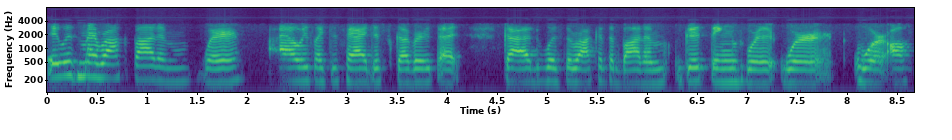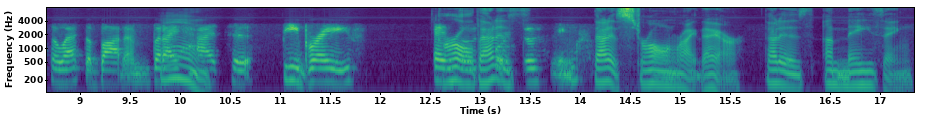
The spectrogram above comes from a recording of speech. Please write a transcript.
It was my rock bottom where I always like to say I discovered that God was the rock at the bottom. Good things were were were also at the bottom, but mm. I had to be brave and Girl, that is those things. that is strong right there. That is amazing.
